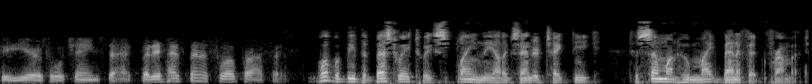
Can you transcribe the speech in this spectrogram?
few years will change that. But it has been a slow process. What would be the best way to explain the Alexander technique to someone who might benefit from it?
